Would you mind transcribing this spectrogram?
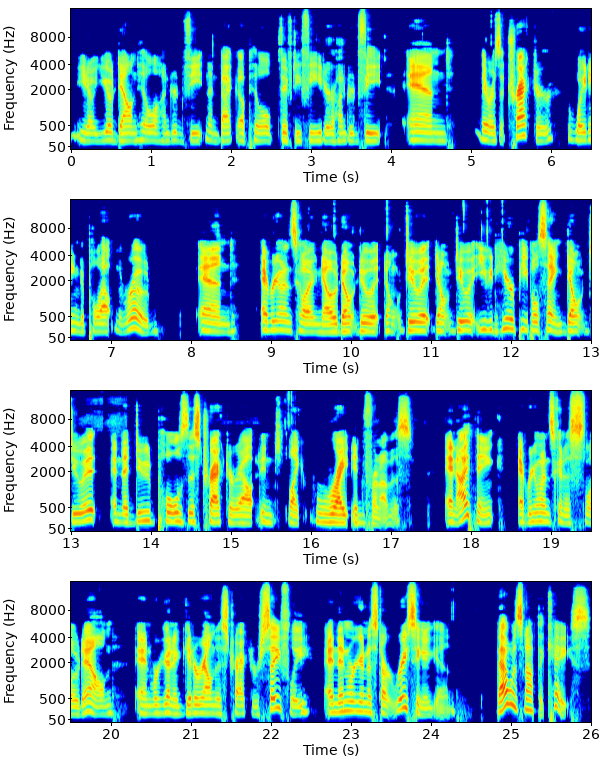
you know, you go downhill 100 feet and then back uphill 50 feet or 100 feet. And there was a tractor waiting to pull out in the road. And everyone's going, no, don't do it, don't do it, don't do it. You can hear people saying, don't do it. And the dude pulls this tractor out in like right in front of us. And I think everyone's going to slow down and we're going to get around this tractor safely and then we're going to start racing again. That was not the case.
